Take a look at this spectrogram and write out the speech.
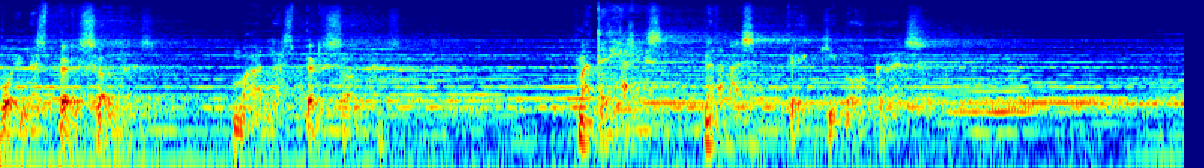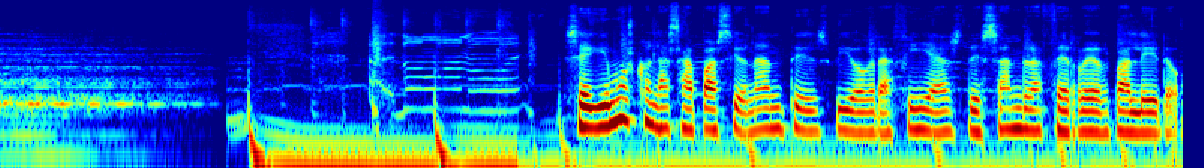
Buenas personas, malas personas. Materiales, nada más. Seguimos con las apasionantes biografías de Sandra Ferrer Valero.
